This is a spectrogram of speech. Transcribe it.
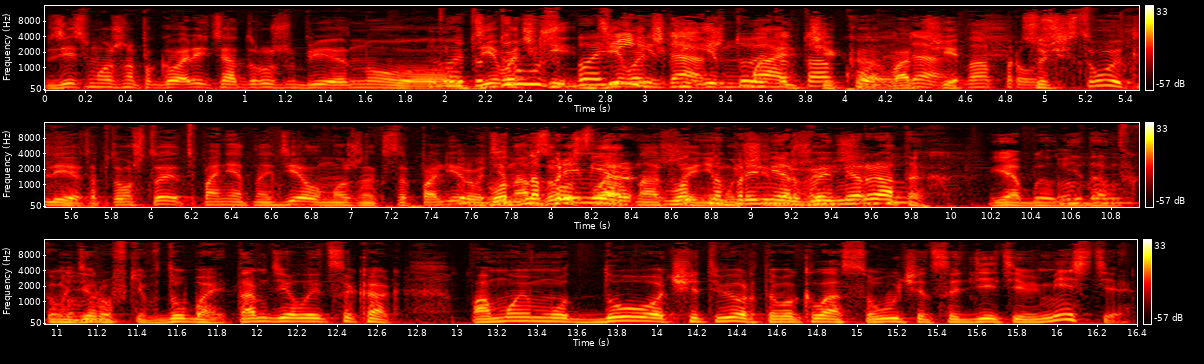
Здесь можно поговорить о дружбе, ну, Ну, это девочки, дружба ли, девочки да, и что это мальчика такое, да, вообще. вопрос. Существует ли это? Потому что это, понятное дело, можно экстраполировать и Вот, на взрослые например, отношения вот, например, в и. Эмиратах, я был недавно в командировке в Дубай, там делается как? По-моему, до четвертого класса учатся дети вместе,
